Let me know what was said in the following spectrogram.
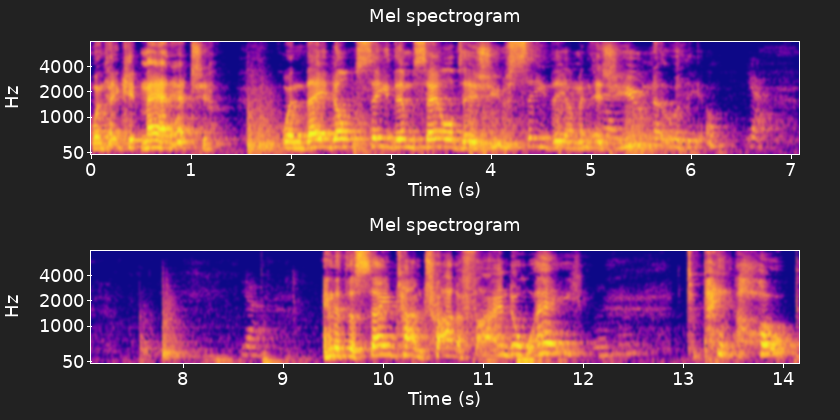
when they get mad at you, when they don't see themselves as you see them and as you know them. Yeah. Yeah. And at the same time, try to find a way to paint hope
